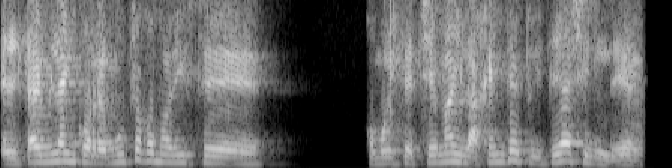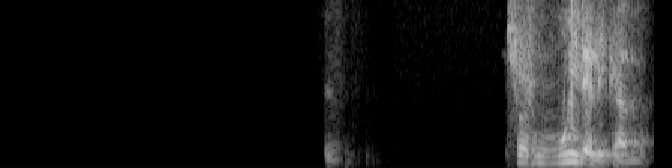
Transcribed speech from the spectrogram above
El timeline corre mucho, como dice, como dice Chema, y la gente tuitea sin leer. Eso es muy delicado.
